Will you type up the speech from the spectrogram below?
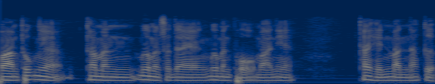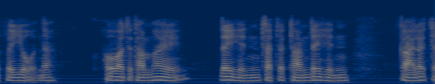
ความทุกข์เนี่ยถ้ามันเมื่อมันแสดงเมื่อมันโผล่มาเนี่ย ถ้าเห็นมันนะเกิดประโยชน์นะ เพราะว่าจะทำให้ได้เห็นสัจธรรมได้เห็นกายและใจ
